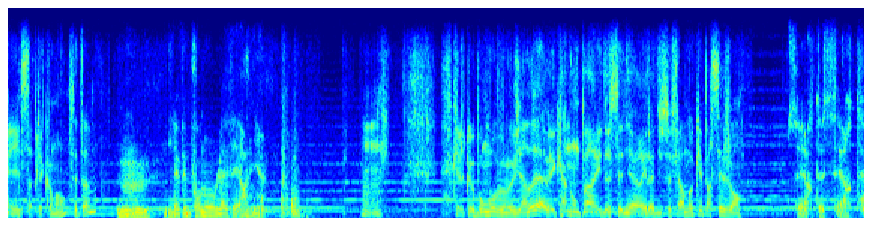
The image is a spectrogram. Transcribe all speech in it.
Et il s'appelait comment, cet homme? Hmm, il avait pour nom Lavergne. Hmm. Quelques bons mots vous me viendraient avec un nom pareil de seigneur. Il a dû se faire moquer par ces gens. Certes, certes.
